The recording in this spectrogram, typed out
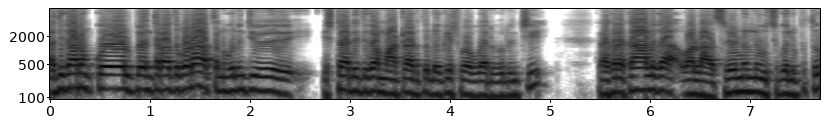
అధికారం కోల్పోయిన తర్వాత కూడా అతని గురించి ఇష్టారీతిగా మాట్లాడుతూ లోకేష్ బాబు గారి గురించి రకరకాలుగా వాళ్ళ శ్రేణుల్ని ఉచ్చుగొలుపుతూ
